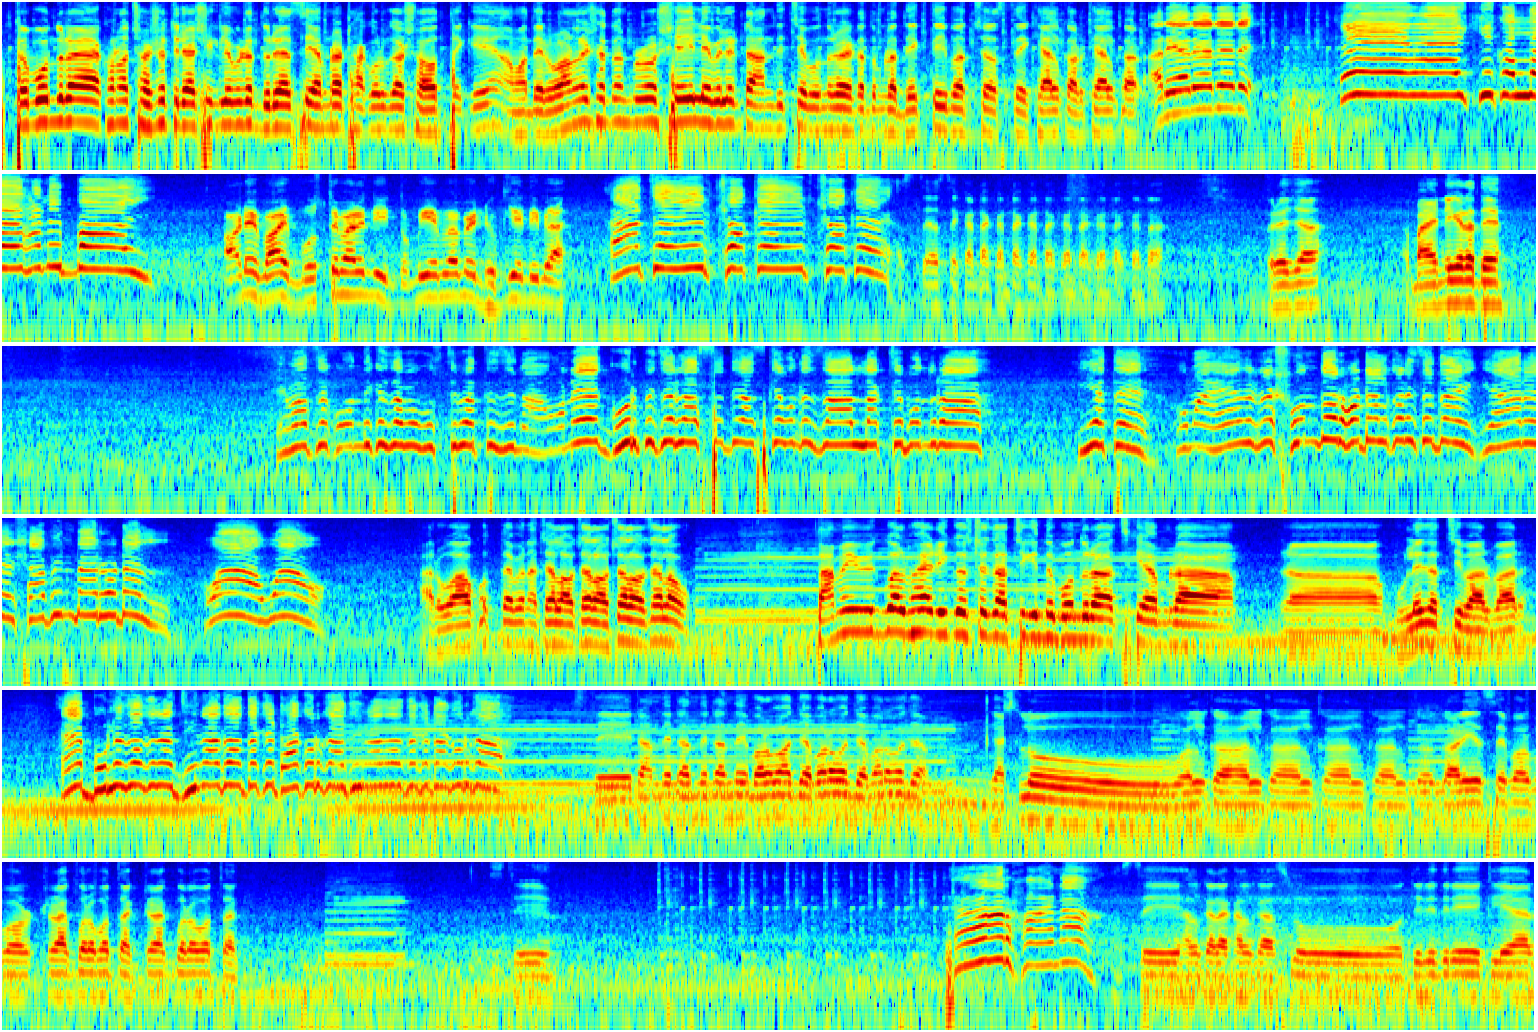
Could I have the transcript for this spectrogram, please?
তো বন্ধুরা এখনও ছয়শো তিরাশি কিলোমিটার দূরে আছি আমরা ঠাকুরগাঁ শহর থেকে। আমাদের ওয়ানলে সাধারণ পুরো সেই লেভেলে টান দিচ্ছে বন্ধুরা এটা তোমরা দেখতেই পাচ্ছ আস্তে। খেয়াল কর খেয়াল কর। আরে আরে আরে আরে। কি করলে হানিফ ভাই? আরে ভাই বুঝতে পারিনি তুমি এভাবে ঢুকিয়ে দিবে। আচ্ছা ইট ছকে ইট ছকে আস্তে আস্তে কাটা কাটা কাটা কাটা কাটা। কাটা বেরো যা বা ইন্ডিকেটার দে। যে কোন দিকে যাব বুঝতে পারতেছি না। অনেক ঘুর পিচের রাস্তা দিয়ে আজকে আমাদের জাল লাগছে বন্ধুরা। ইয়েতে ওমা হ্যাঁ একটা সুন্দর হোটেল করেছে দেখ আরে শাবিন ভাইয়ের হোটেল। Wow wow. আর ওয়াও করতে হবে না চালাও চালাও চালাও চালাও। তামিম ইকবাল ভাইয়ের রিকোয়েস্টে যাচ্ছি কিন্তু বন্ধুরা আজকে আমরা ভুলে যাচ্ছি বারবার। হ্যাঁ ভুলে যাচ্ছে না ঝিনাদা থেকে ঠাকুরগা ঝিনাদা থেকে ঠাকুরগা। আস্তে টানতে টানতে টানতে বড় বাজা বড় বাজা বড় বাজা। স্লো হালকা হালকা হালকা হালকা হালকা গাড়ি আছে পরপর ট্রাক বরাবর থাক ট্রাক বরাবর থাক। আস্তে। আর হয় না। আস্তে হালকা রাখ হালকা স্লো ধীরে ধীরে ক্লিয়ার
